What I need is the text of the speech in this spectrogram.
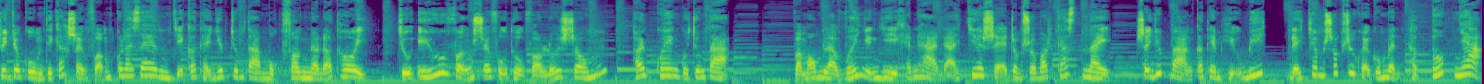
Suy cho cùng thì các sản phẩm collagen chỉ có thể giúp chúng ta một phần nào đó thôi, chủ yếu vẫn sẽ phụ thuộc vào lối sống, thói quen của chúng ta. Và mong là với những gì Khánh Hà đã chia sẻ trong số podcast này sẽ giúp bạn có thêm hiểu biết để chăm sóc sức khỏe của mình thật tốt nha.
